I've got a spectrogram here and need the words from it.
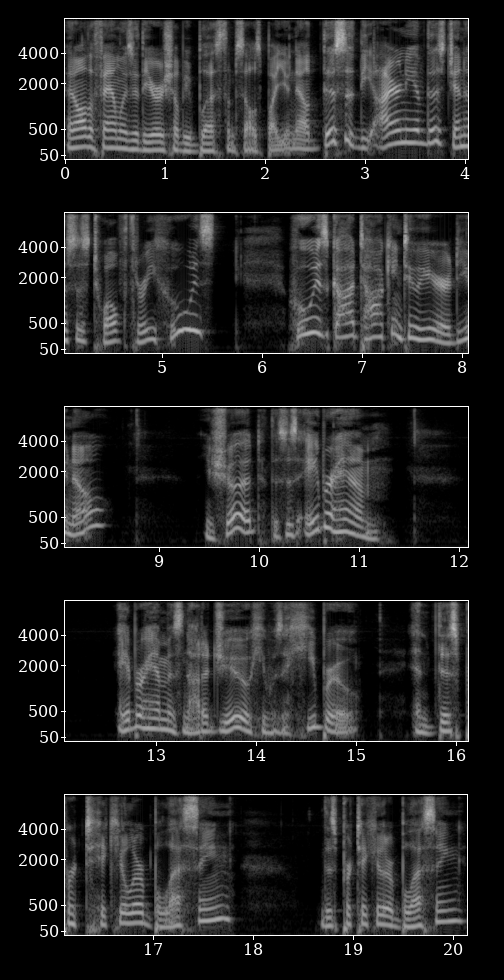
and all the families of the earth shall be blessed themselves by you. Now, this is the irony of this, Genesis 12, 3. Who is who is God talking to here? Do you know? You should. This is Abraham. Abraham is not a Jew, he was a Hebrew. And this particular blessing, this particular blessing,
